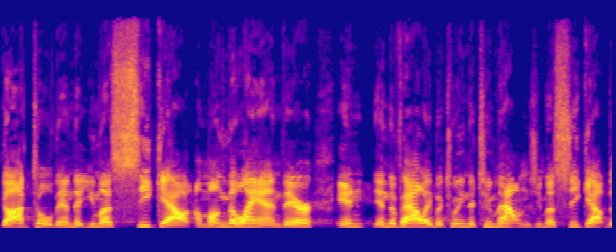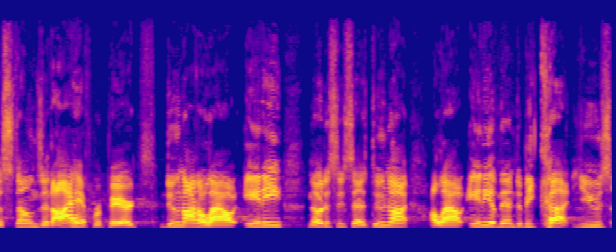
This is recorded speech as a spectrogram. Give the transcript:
God told them that you must seek out among the land there in, in the valley between the two mountains. You must seek out the stones that I have prepared. Do not allow any, notice he says, do not allow any of them to be cut. Use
